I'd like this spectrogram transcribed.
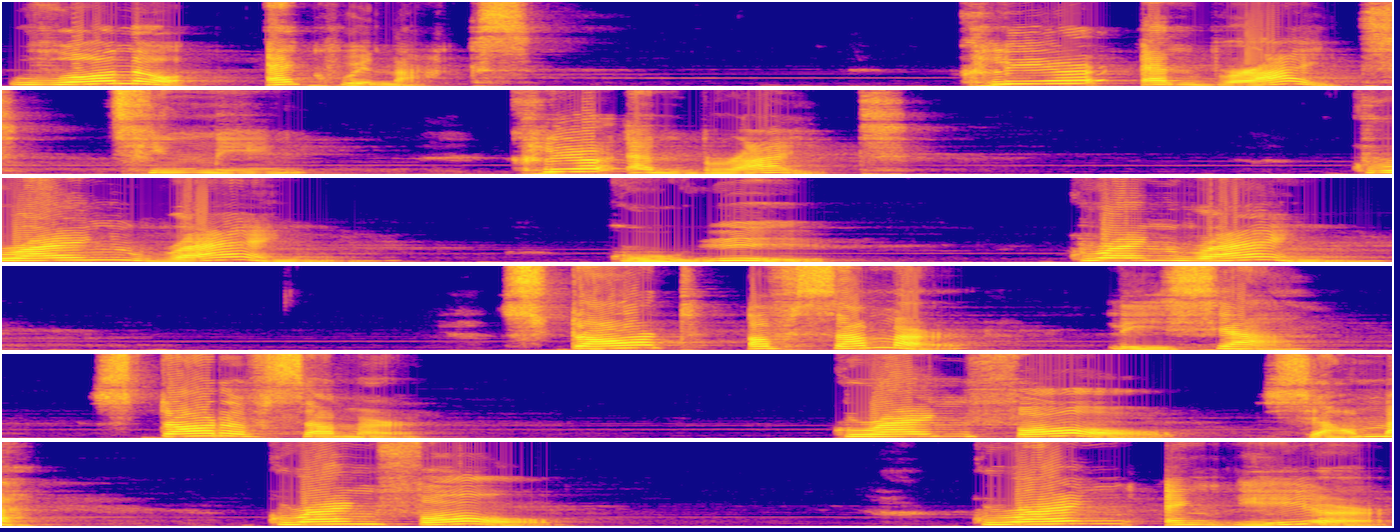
；vernal equinox，clear and bright，清明；clear and bright，grain rain，谷雨；grain rain，start of summer，立夏；start of summer，grain full，小满；grain full。Grain in ear,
